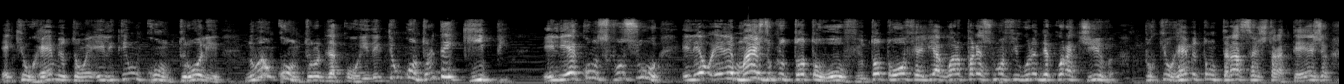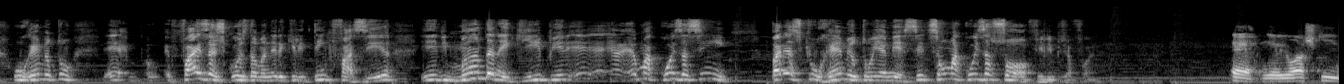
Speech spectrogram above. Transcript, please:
é que o Hamilton, ele tem um controle, não é um controle da corrida, ele tem um controle da equipe Ele é como se fosse o. Ele é, ele é mais do que o Toto Wolff. O Toto Wolff ali agora parece uma figura decorativa. Porque o Hamilton traça a estratégia, o Hamilton é, faz as coisas da maneira que ele tem que fazer, ele manda na equipe. Ele, é, é uma coisa assim. Parece que o Hamilton e a Mercedes são uma coisa só, Felipe Jafone. É, eu acho que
